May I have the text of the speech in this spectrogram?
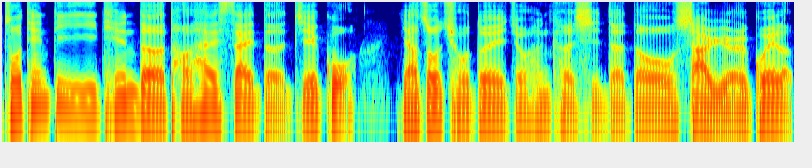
昨天第一天的淘汰赛的结果，亚洲球队就很可惜的都铩羽而归了。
